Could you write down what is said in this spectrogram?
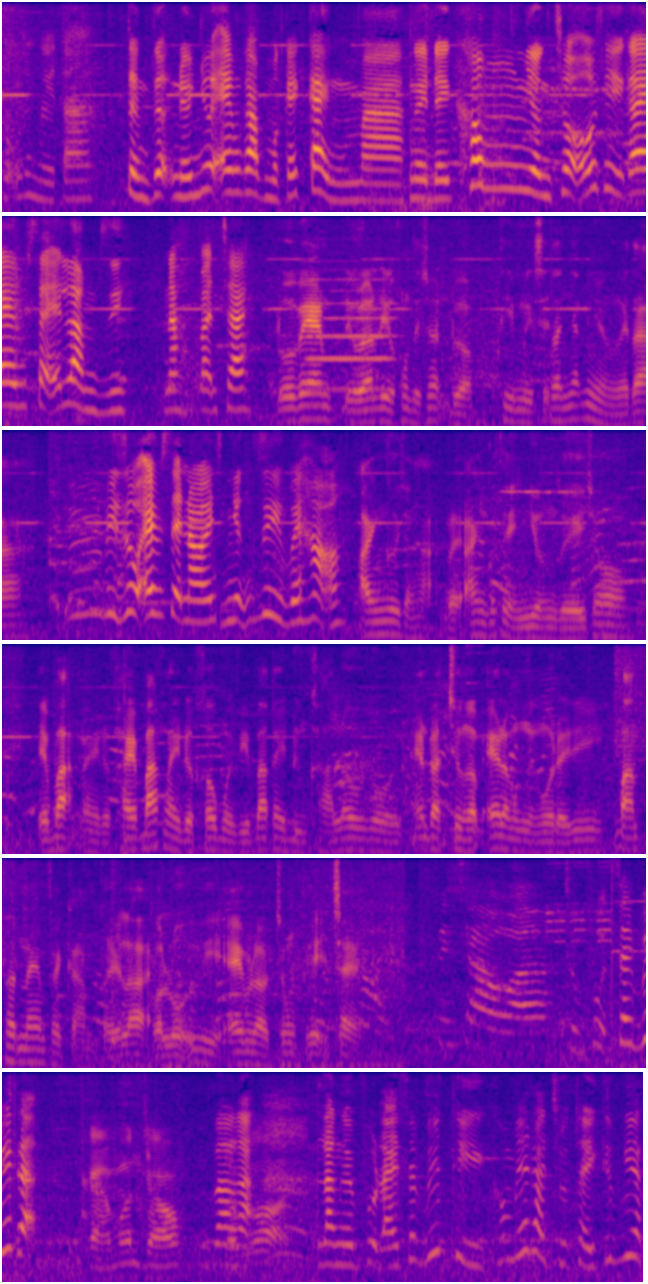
chỗ cho người ta. Tưởng tượng nếu như em gặp một cái cảnh mà người đấy không nhường chỗ thì các em sẽ làm gì? Nào, bạn trai. đối với em điều là điều không thể chấp nhận được thì mình sẽ nhắc nhở người ta Ừm, Ví dụ em sẽ nói những gì với họ? anh ơi chẳng hạn vậy anh có thể nhường ghế cho cái bạn này được hay bác này được không bởi vì bác ấy đứng khá lâu rồi em đặt trường hợp em là một người ngồi đấy đi bản thân em phải cảm thấy là có lỗi vì em là trong thế hệ trẻ chào à, chú phụ xe buýt ạ. Cảm ơn cháu. Vâng ạ. Là người phụ lái xe buýt thì không biết là chú thấy cái việc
